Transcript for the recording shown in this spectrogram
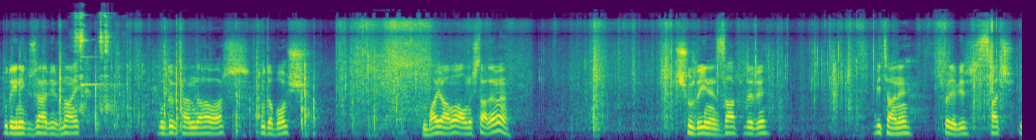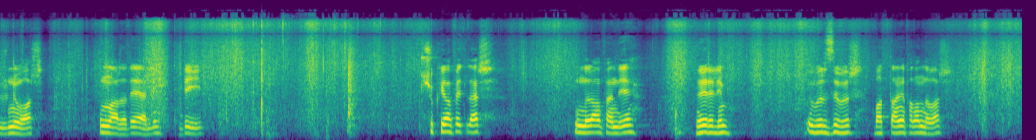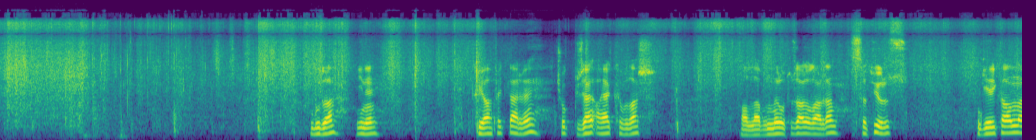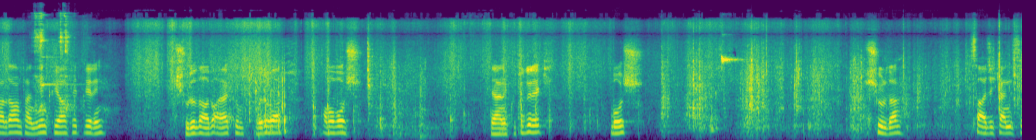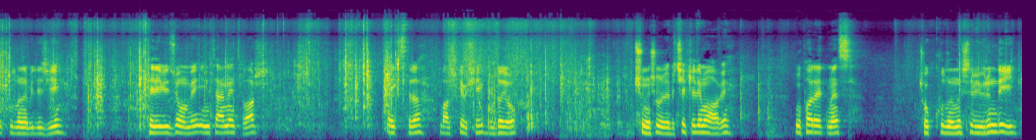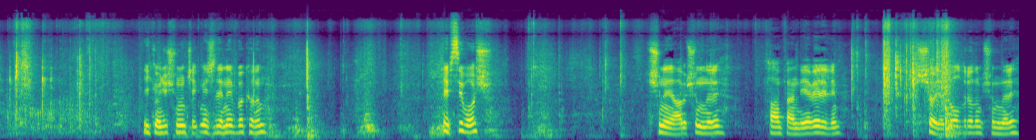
Bu da yine güzel bir Nike. Burada bir tane daha var. Bu da boş. Bayağı mı almışlar değil mi? Şurada yine zarfları. Bir tane şöyle bir saç ürünü var. Bunlar da değerli değil. Şu kıyafetler bunları hanımefendiye verelim. ıvır zıvır battaniye falan da var. Bu da yine kıyafetler ve çok güzel ayakkabılar. Vallahi bunları 30 dolardan satıyoruz. Geri kalanlarda hanımefendinin kıyafetleri. Şurada da abi ayakkabı kutuları var ama boş. Yani kutu direkt boş. Şurada sadece kendisi kullanabileceği televizyon ve internet var. Ekstra başka bir şey burada yok. Şunu şöyle bir çekelim abi. Bu para etmez. Çok kullanışlı bir ürün değil. İlk önce şunun çekmecelerine bir bakalım. Hepsi boş. Şu ne abi? Şunları hanımefendiye verelim. Şöyle dolduralım şunları.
